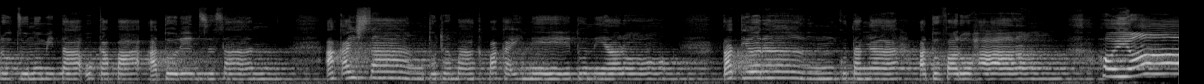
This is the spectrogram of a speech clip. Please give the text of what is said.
baru cuma minta ukapa aturin sesan. Akai sang tu demak pakai ini tu niaro tati orang kutangar atu faruhang hoyong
